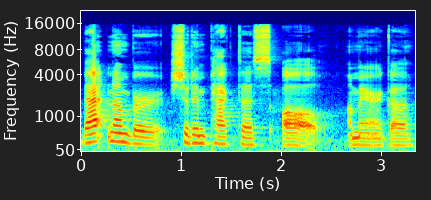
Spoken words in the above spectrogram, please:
That number should impact us all, America.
